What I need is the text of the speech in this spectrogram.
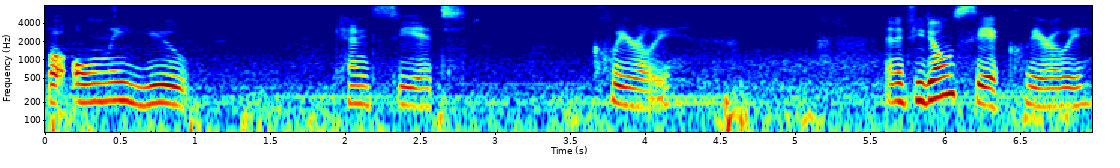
but only you can see it clearly. And if you don't see it clearly,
